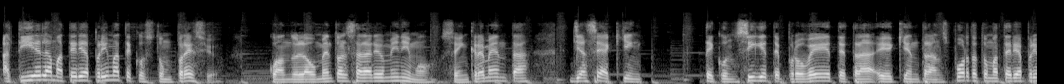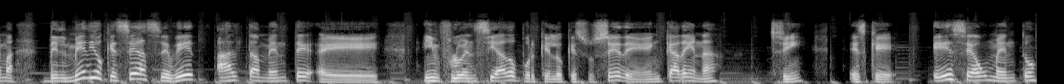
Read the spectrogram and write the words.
A ti la materia prima te costó un precio. Cuando el aumento al salario mínimo se incrementa, ya sea quien te consigue, te provee, te eh, quien transporta tu materia prima, del medio que sea, se ve altamente eh, influenciado porque lo que sucede en cadena, ¿sí? Es que ese aumento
